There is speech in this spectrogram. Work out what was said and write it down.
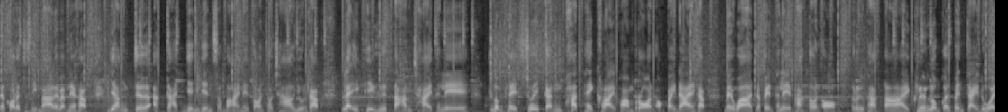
นครราชสีมาอะไรแบบนี้ครับยังเจออากาศเย็นๆสบายในตอนเช้าๆอยู่นะครับและอีกที่คือตามชายทะเลลมทะเลช่วยกันพัดให้คลายความร้อนออกไปได้นะครับไม่ว่าจะเป็นทะเลภาคตะวันออกหรือภาคใต้ คลื่นลมก็จะเป็นใจด้วย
